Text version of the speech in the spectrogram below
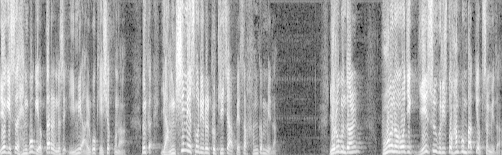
여기서 행복이 없다는 것을 이미 알고 계셨구나. 그러니까 양심의 소리를 그 기자 앞에서 한 겁니다. 여러분들 구원은 오직 예수 그리스도 한 분밖에 없습니다.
